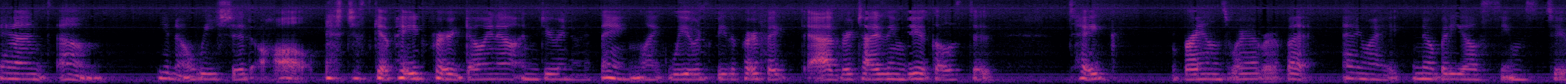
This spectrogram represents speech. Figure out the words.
and um, you know, we should all just get paid for going out and doing our thing. Like, we would be the perfect advertising vehicles to take brands wherever. But anyway, nobody else seems to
